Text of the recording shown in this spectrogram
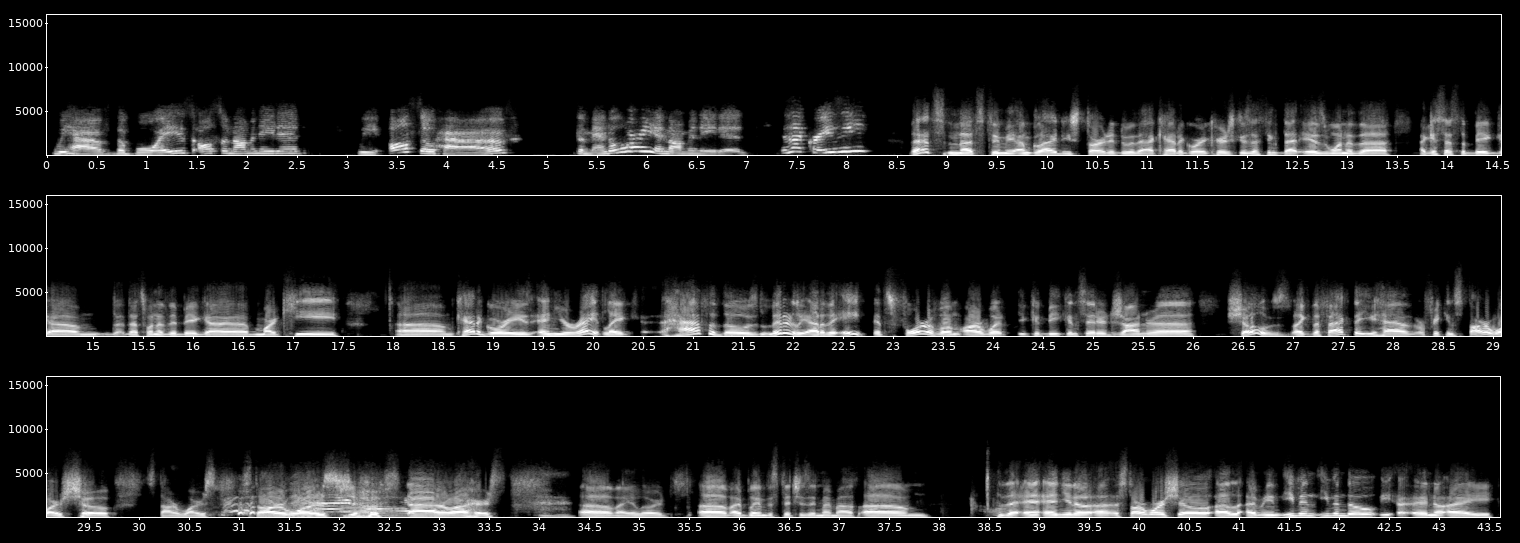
we have The Boys also nominated. We also have The Mandalorian nominated. Isn't that crazy? That's nuts to me. I'm glad you started with that category, Chris, because I think that is one of the. I guess that's the big. Um, th- that's one of the big uh, marquee um, categories. And you're right. Like half of those, literally out of the eight, it's four of them are what you could be considered genre shows. Like the fact that you have a freaking Star Wars show, Star Wars, Star Wars show, Star Wars. Oh my lord. Um, I blame the stitches in my mouth. Um, the and, and you know a Star Wars show. Uh, I mean, even even though uh, you know I.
